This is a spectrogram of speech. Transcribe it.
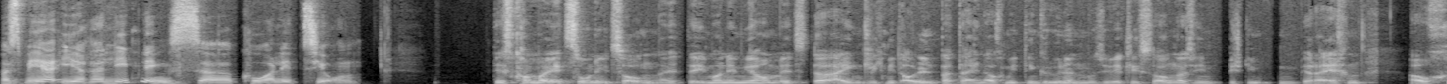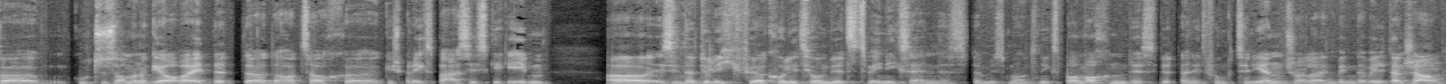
was wäre Ihre Lieblingskoalition? das kann man jetzt so nicht sagen. Nicht? Ich meine, wir haben jetzt da eigentlich mit allen Parteien, auch mit den Grünen, muss ich wirklich sagen, also in bestimmten Bereichen auch äh, gut zusammengearbeitet. Da, da hat es auch äh, Gesprächsbasis gegeben. Äh, es ist natürlich für eine Koalition wird es zu wenig sein. Das, da müssen wir uns nichts vormachen. Das wird da nicht funktionieren, schon allein wegen der Weltanschauung.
